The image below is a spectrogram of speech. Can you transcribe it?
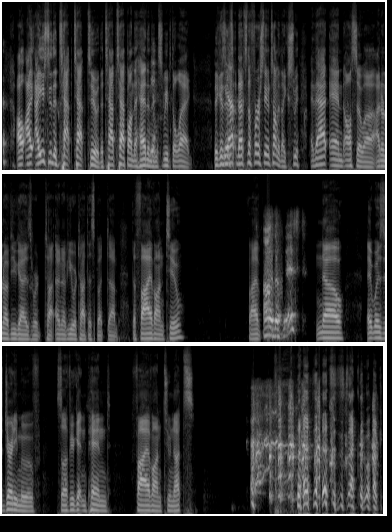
oh, I, I used to do the tap tap too, the tap tap on the head and then sweep the leg, because it's, that's the first thing they tell me. Like sweep that, and also uh, I don't know if you guys were taught. I don't know if you were taught this, but um, the five on two, five. Oh, the fist? No, it was a dirty move. So if you're getting pinned, five on two nuts. That's exactly what like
